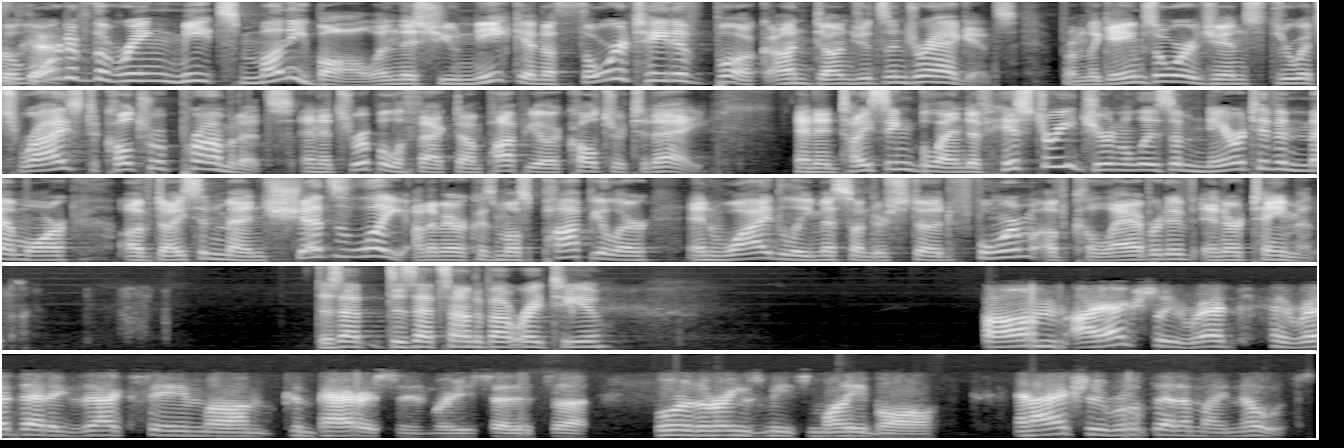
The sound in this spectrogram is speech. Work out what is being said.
The Okay. Lord of the Ring meets Moneyball in this unique and authoritative book on Dungeons and Dragons, from the game's origins through its rise to cultural prominence and its ripple effect on popular culture today. An enticing blend of history, journalism, narrative, and memoir of Dice and Men sheds light on America's most popular and widely misunderstood form of collaborative entertainment. Does that does that sound about right to you? Um, I actually read I read that exact same um, comparison where he said it's uh, Lord of the Rings meets Moneyball, and I actually wrote that in my notes.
